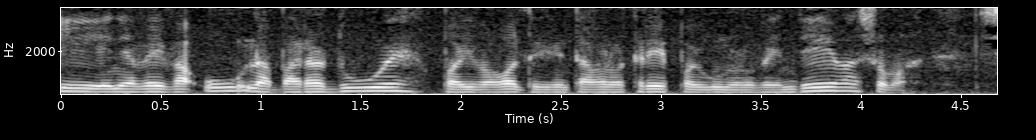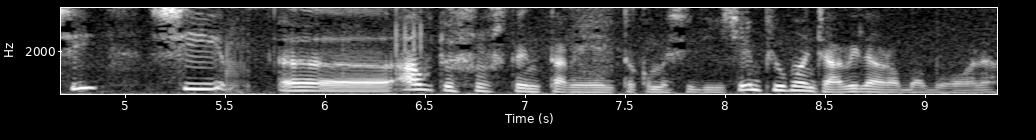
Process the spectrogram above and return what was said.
e ne aveva una barra due, poi a volte diventavano tre, poi uno lo vendeva, insomma, sì, sì, eh, autosostentamento come si dice, in più mangiavi la roba buona.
